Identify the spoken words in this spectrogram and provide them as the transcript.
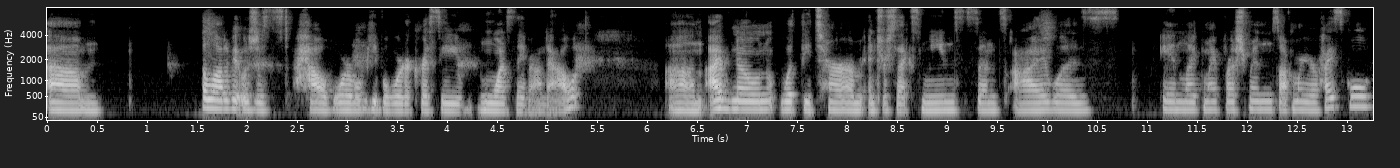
Um, a lot of it was just how horrible people were to Chrissy once they found out. Um, I've known what the term intersex means since I was in like my freshman, sophomore year of high school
